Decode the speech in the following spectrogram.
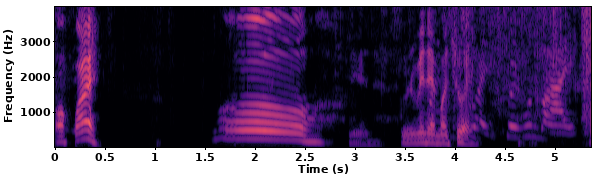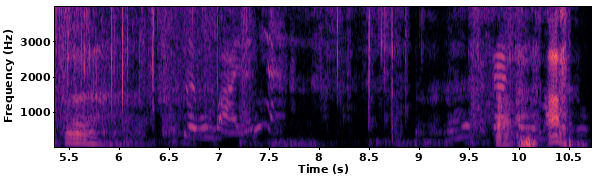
ออกไป โอ้นี่มันไม่ได้มาช่วยช่วย ช่วยวุ่นวายเออช่วยวุ่นวาย นะเนี่ยมึงมุกกับการช่วยวุ่นวายลูก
